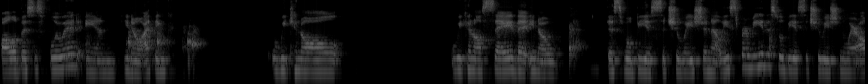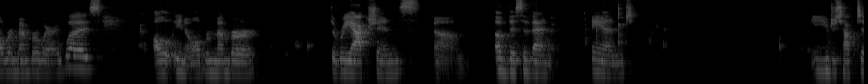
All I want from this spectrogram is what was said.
all of this is fluid and you know I think we can all we can all say that you know this will be a situation at least for me this will be a situation where i'll remember where i was i'll you know i'll remember the reactions um, of this event and you just have to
